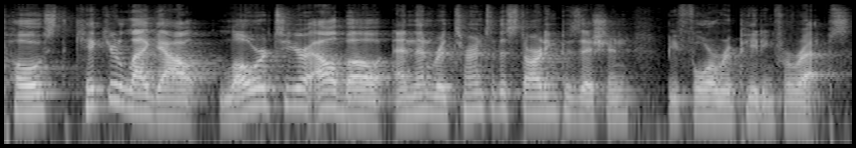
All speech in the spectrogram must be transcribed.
post, kick your leg out, lower to your elbow, and then return to the starting position before repeating for reps.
